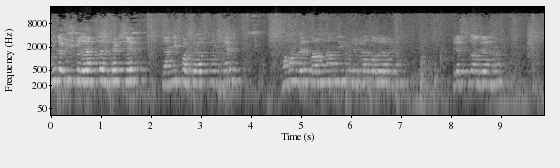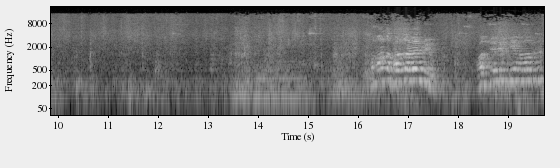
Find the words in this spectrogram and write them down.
günde üç kere yaptığım tek şey yani ilk başta yaptığım şey saman verip barınlarını ilk önce biraz doyurabilirim. Direkt sular vermiyorum. Samanı da fazla vermiyor. Az veriyor diye olabilir.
